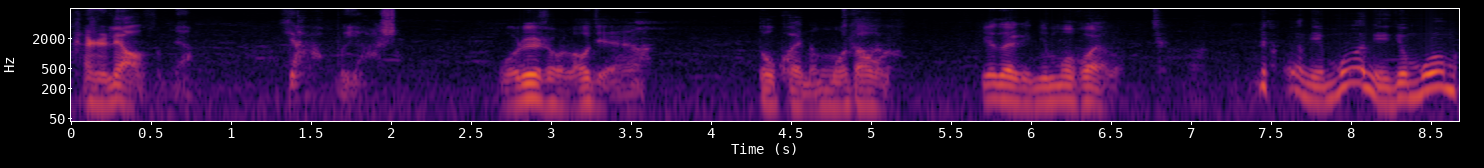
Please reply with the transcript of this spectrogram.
看这料子怎么样？压不压手？我这手老茧啊，都快能磨刀了，别再给您磨坏了。让 你摸你就摸嘛，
